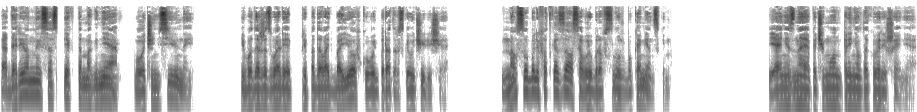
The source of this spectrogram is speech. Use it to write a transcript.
Одаренный с аспектом огня, очень сильный. Его даже звали преподавать боевку в императорское училище. Но Соболев отказался, выбрав службу Каменским. Я не знаю, почему он принял такое решение.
